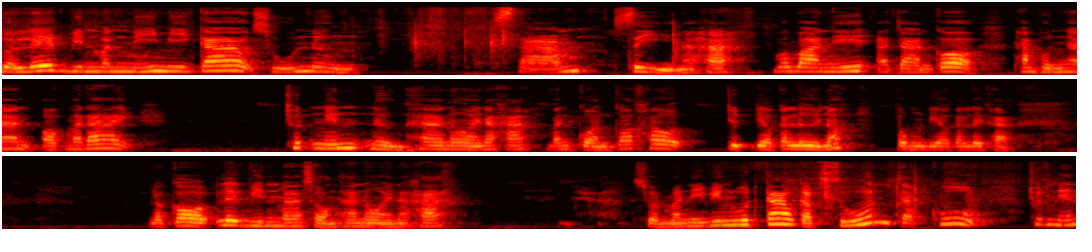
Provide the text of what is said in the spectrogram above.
ส่วนเลขวินวันนี้มี9 0 1 3 4นะคะ เมื่อวานนี้อาจารย์ก็ทำผลงานออกมาได้ชุดเน้น1ฮานอยนะคะ วันก่อนก็เข้าจุดเดียวกันเลยเนาะตรงเดียวกันเลยค่ะ แล้วก็เลขวินมา2ฮานอยนะคะ ส่วนวันนี้วิ่งรูด9กับ0จับคู่ ชุดเน้น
